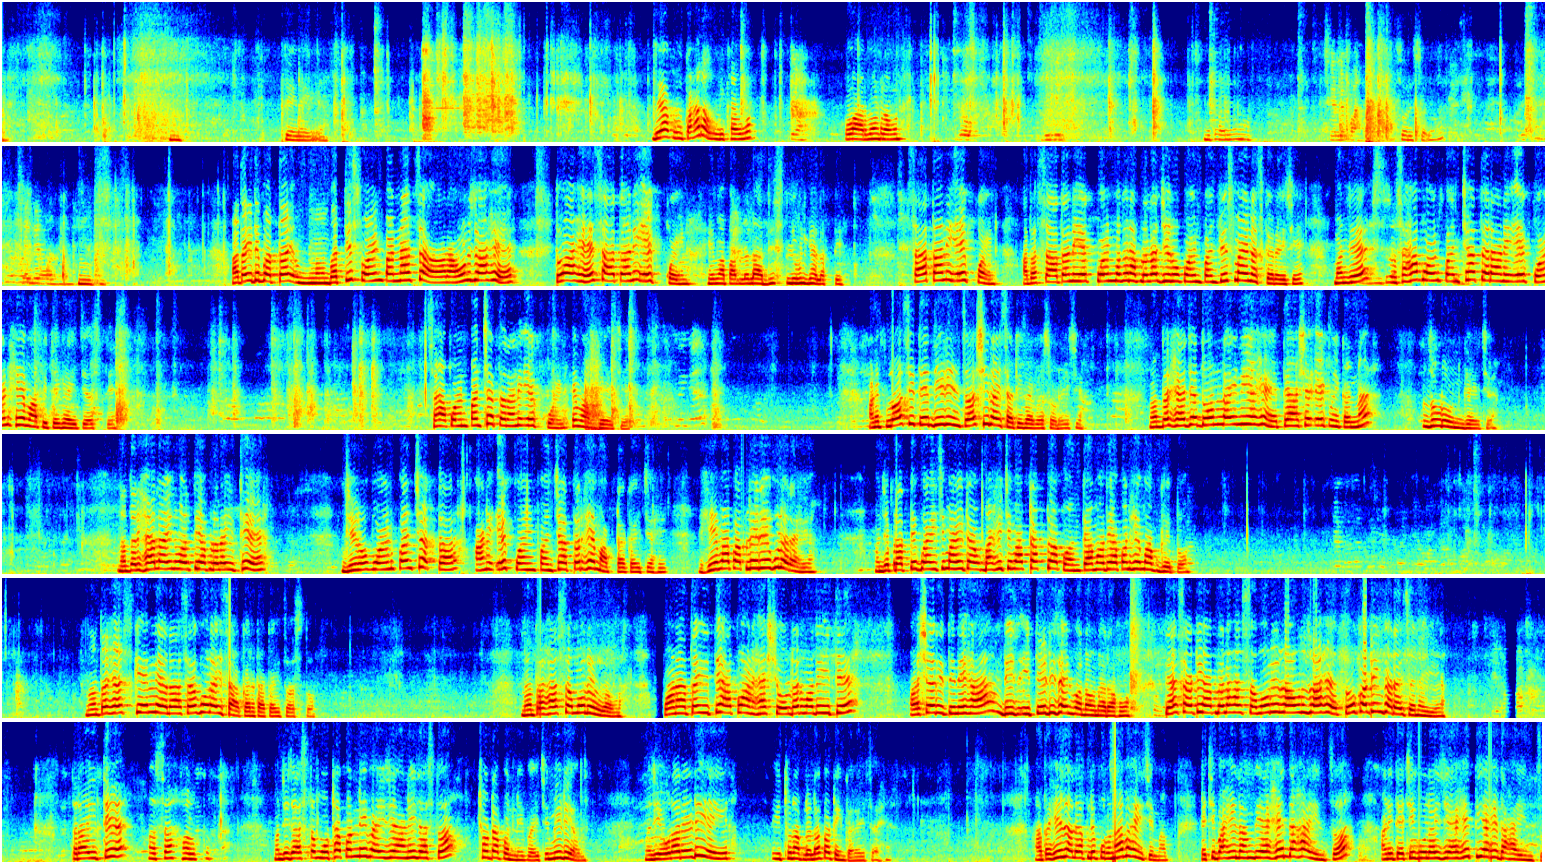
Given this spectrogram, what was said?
ते नाही जे आपण कहा राहून लिखा हुआ वो आर्मन राउंड निकालो ना सॉरी सॉरी आता इथे बत्ता बत्तीस पॉईंट पन्नासचा राऊंड जो आहे तो आहे सात आणि एक पॉईंट हे माप आपल्याला आधीच लिहून घ्यावं लागते. सात आणि एक पॉईंट आता सात आणि एक पॉईंटमधून आपल्याला झिरो पॉईंट पंचवीस मायनस करायचे. म्हणजे सहा पॉईंट पंच्याहत्तर आणि एक पॉईंट हे माप इथे घ्यायचे असते. सहा पॉईंट पंच्याहत्तर आणि एक पॉईंट हे माप घ्यायचे. आणि प्लस इथे दीड इंच शिलाईसाठी जागा सोडायची. नंतर ह्या ज्या दोन लाईनी आहे त्या अशा एकमेकांना जोडून घ्यायचे. नंतर ह्या लाईनवरती आपल्याला इथे झिरो पॉईंट पंच्याहत्तर आणि एक पॉईंट पंच्याहत्तर हे माप टाकायचे आहे. हे माप आपले रेग्युलर आहे. म्हणजे प्रत्येक बाहीची माही टाक बाहीचे माप टाकतो आपण त्यामध्ये आपण हे माप घेतो. नंतर ह्या स्केलने असा गोलाईचा आकार टाकायचा असतो. नंतर हा समोरील राऊंड पण आता इथे आपण ह्या शोल्डरमध्ये इथे अशा रीतीने हा डिझ इथे डिझाईन बनवणार आहोत. त्यासाठी आपल्याला हा समोरील राऊंड जो आहे तो कटिंग करायचा नाही आहे तर इथे असा हलक म्हणजे जास्त मोठा पण नाही पाहिजे आणि जास्त छोटा पण नाही पाहिजे. मीडियम म्हणजे एवढा रेडी येईल इथून आपल्याला कटिंग करायचं आहे. आता हे झाले आपले पूर्ण बाहीचे माप. याची बाही लांबी आहे दहा इंच. आणि त्याची गोलाई जी आहे ती आहे दहा इंच.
